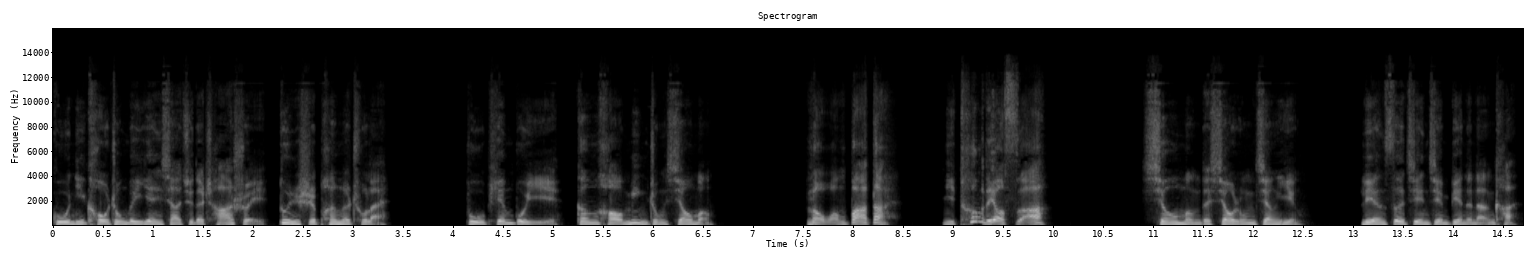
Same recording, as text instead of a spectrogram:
古尼口中未咽下去的茶水顿时喷了出来，不偏不倚，刚好命中萧猛。老王八蛋，你特么的要死啊！萧猛的笑容僵硬，脸色渐渐变得难看。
